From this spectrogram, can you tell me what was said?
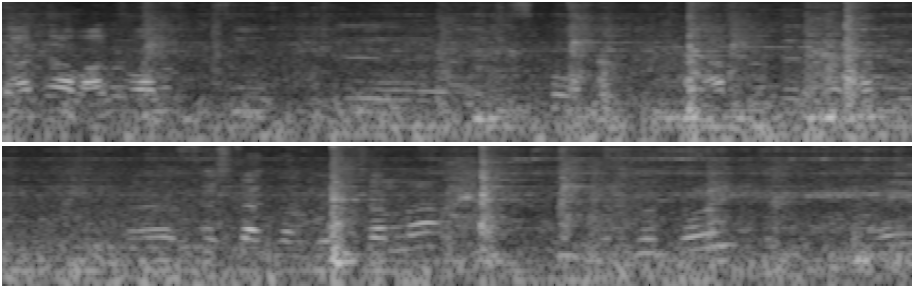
জায়গা ভালো ভালো কিছু আপনাদের আহ, চেষ্টা করব ইনশাল্লাহ। এই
